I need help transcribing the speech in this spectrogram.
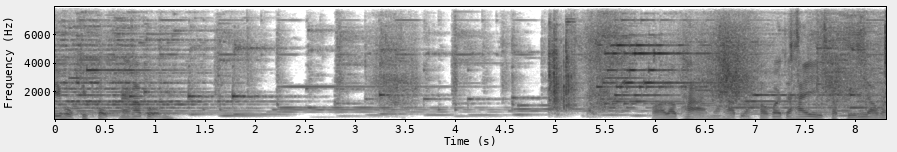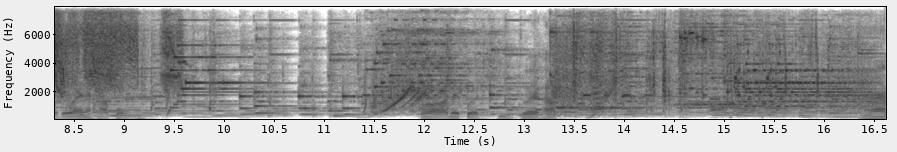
ที่ 66 นะครับผมพอเราผ่านนะครับ แล้วเขาก็จะให้สปรินเรามาด้วยนะครับผม ก็ได้เปิดขีดด้วยครับอ่า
